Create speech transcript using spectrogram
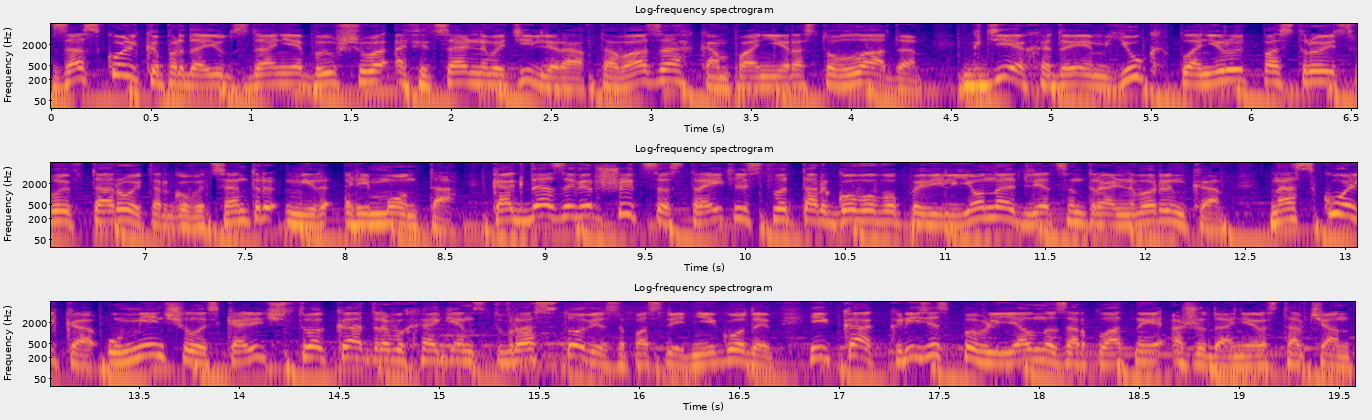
за сколько продают здания бывшего официального дилера «АвтоВАЗа» компании «Ростов-Лада», где ХДМ «Юг» планирует построить свой второй торговый центр «Мир ремонта», когда завершится строительство торгового павильона для центрального рынка, насколько уменьшилось количество кадровых агентств в Ростове за последние годы, годы и как кризис повлиял на зарплатные ожидания ростовчан.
